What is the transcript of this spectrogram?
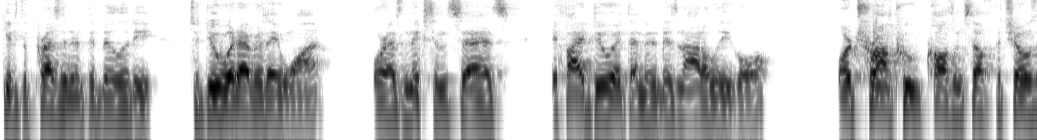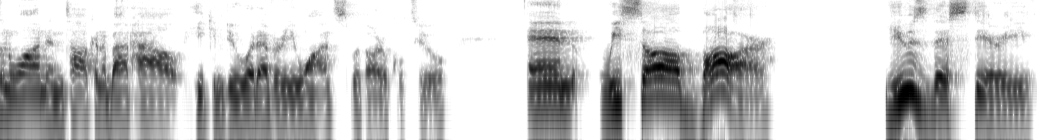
gives the president the ability to do whatever they want, or as Nixon says, if I do it, then it is not illegal. Or Trump, who calls himself the chosen one and talking about how he can do whatever he wants with Article 2. And we saw Barr use this theory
